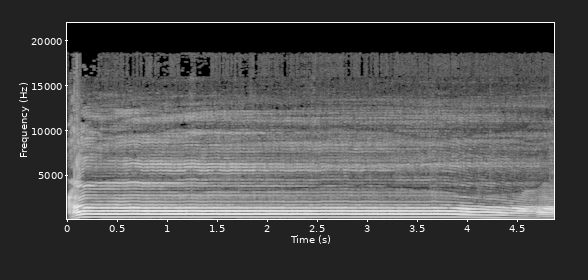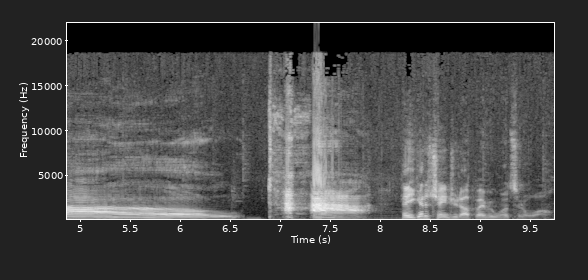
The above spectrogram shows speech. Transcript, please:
out. Hey, you got to change it up every once in a while.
